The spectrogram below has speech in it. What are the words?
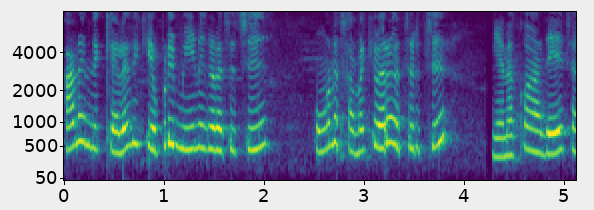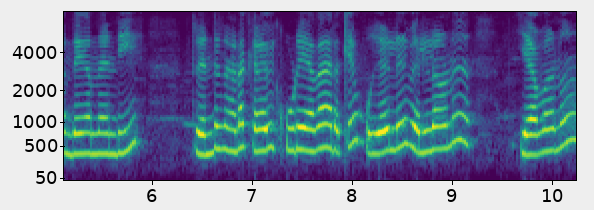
ஆனா இந்த கிழவிக்கு எப்படி மீன் கிடைச்சிச்சு? உங்களை சமைக்க வர வச்சிருச்சு. எனக்கும் அதே சந்தேகம் தாண்டி. ரெண்டு நேரம் கிழவி கூடயே தான் இருக்கேன். புயல் வெள்ளம்னு எவனும்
